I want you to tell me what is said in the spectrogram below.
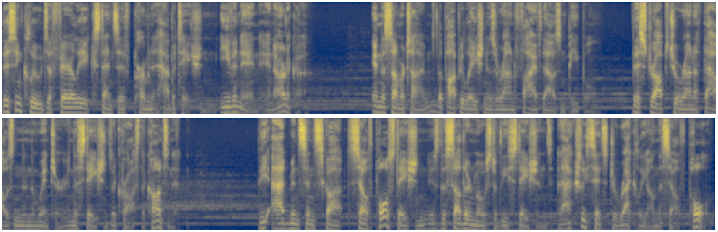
This includes a fairly extensive permanent habitation, even in Antarctica. In the summertime, the population is around 5,000 people. This drops to around 1,000 in the winter in the stations across the continent. The Amundsen Scott South Pole Station is the southernmost of these stations and actually sits directly on the South Pole.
